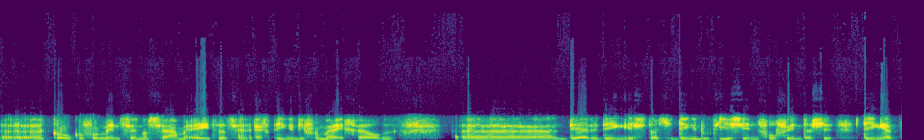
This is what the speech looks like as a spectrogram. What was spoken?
Uh, koken voor mensen en dan samen eten. Dat zijn echt dingen die voor mij gelden. derde ding is dat je dingen doet die je zinvol vindt. Als je dingen hebt,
